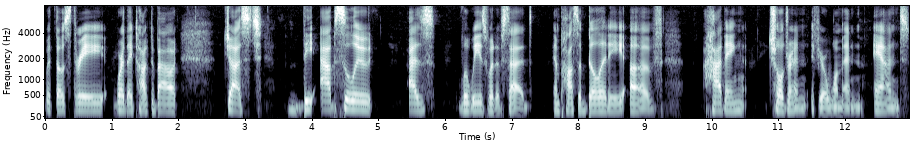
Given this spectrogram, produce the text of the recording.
with those three where they talked about just the absolute as louise would have said impossibility of having children if you're a woman and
